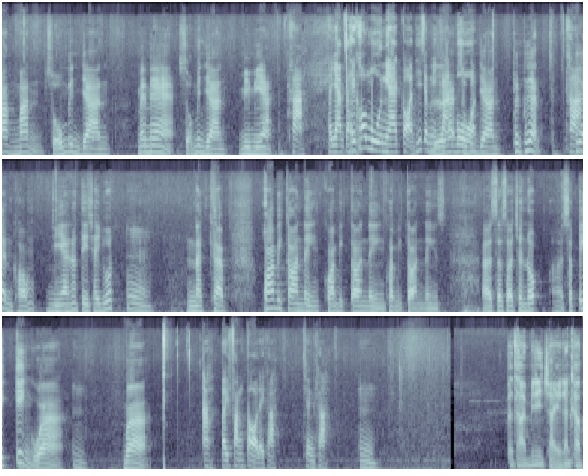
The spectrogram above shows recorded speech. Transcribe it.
ตั้งมั่นสวมวิญญาณแม่แม่ๆสวมวิญญาณมีเมียค่ะ พยายามจะให้ข้อมูลไงก่อนที่จะมีการและโหวสวมตวิญญาณเพื่อนเพื่อนๆ ค่ะ เพื่อนของเมียนักตรีชัยยุทธ อืม นะครับความอีกตอนหนึ่งความอีกตอนหนึ่งความอีกตอนหนึ่งเอ่อสสชนกสปิกกิ้งว่าอืม ว่าอะ ไปฟังต่อเลยค่ะ เชิญค่ะ อืม ประธานวินิจฉัยนะครับ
